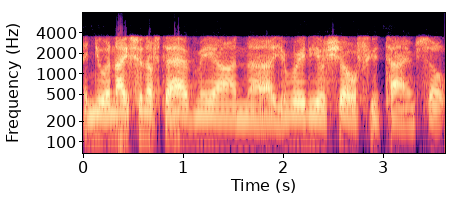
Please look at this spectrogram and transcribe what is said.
and you were nice enough to have me on uh, your radio show a few times. So,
